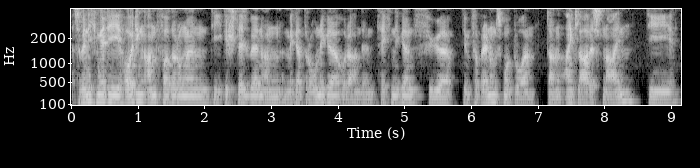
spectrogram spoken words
Also wenn ich mir die heutigen Anforderungen, die gestellt werden an Mechatroniker oder an den Technikern für den Verbrennungsmotoren, dann ein klares Nein. Die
